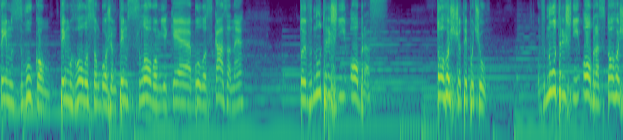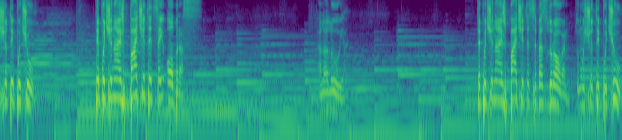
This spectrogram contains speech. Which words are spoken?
тим звуком, тим голосом Божим, тим словом, яке було сказане той внутрішній образ того, що ти почув. Внутрішній образ того, що ти почув. Ти починаєш бачити цей образ. Аллилуйя. Ти починаєш бачити себе здоровим, тому що ти почув,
